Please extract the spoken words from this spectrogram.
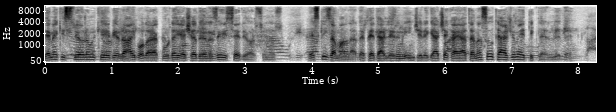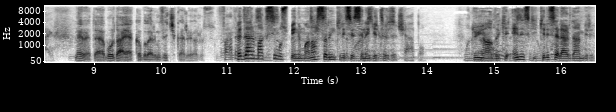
Demek istiyorum ki bir rahip olarak burada yaşadığınızı hissediyorsunuz. Eski zamanlarda pederlerin İncil'i gerçek hayata nasıl tercüme ettiklerini de. Evet, ha, burada ayakkabılarımızı çıkarıyoruz. Peder Maximus beni manastırın kilisesine getirdi. Dünyadaki en eski kiliselerden biri.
